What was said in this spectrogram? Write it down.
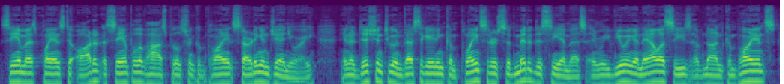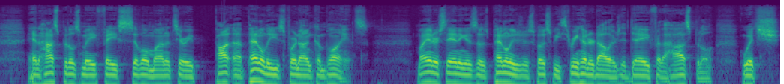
CMS plans to audit a sample of hospitals for compliance starting in January, in addition to investigating complaints that are submitted to CMS and reviewing analyses of noncompliance, and hospitals may face civil monetary po- uh, penalties for noncompliance. My understanding is those penalties are supposed to be $300 a day for the hospital, which,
